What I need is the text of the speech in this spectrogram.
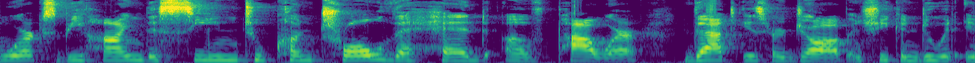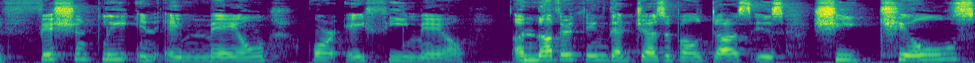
works behind the scene to control the head of power. That is her job, and she can do it efficiently in a male or a female. Another thing that Jezebel does is she kills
